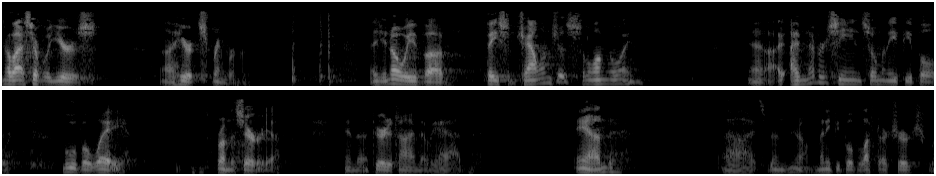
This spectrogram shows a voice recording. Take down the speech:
The last several years uh, here at Springbrook, as you know, we've uh, faced some challenges along the way, and I, I've never seen so many people move away from this area in the period of time that we had. And uh, it's been, you know, many people have left our church for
